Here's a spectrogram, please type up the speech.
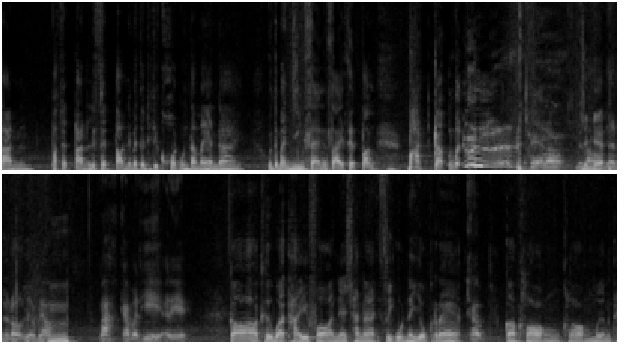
ตันเพราะเซตตันหรือเซตตอนนี่เป็นตัวที่โค้นอุลตร้าแมนได้ อุลตร้าแมนยิงแสงใส่เซตตอนปัดกลับอุลตร้าแมนอื้อ แพ้เราเดี๋ยวอย่างเงี้เราย เลื่อนเดี๋ยวเราเลื่อนไม่เอาอืม มากลับมาที่อันนี้ก็คือว่าไทฟอนเนี่ยชนะซีอุสในยกแรก ครับ ก็คลองคลองเมืองแท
